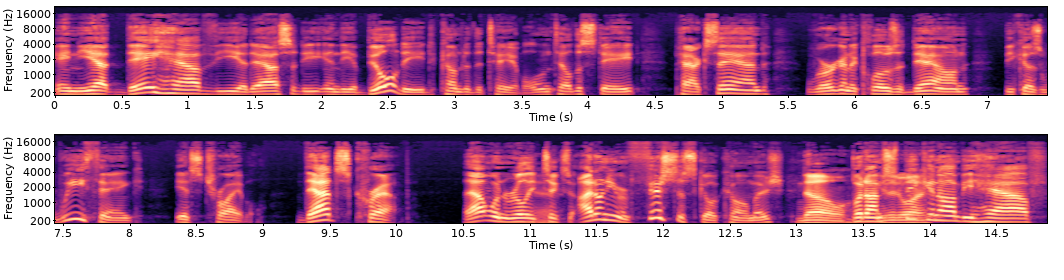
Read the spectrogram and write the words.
And yet they have the audacity and the ability to come to the table and tell the state, pack sand, we're going to close it down because we think it's tribal. That's crap. That one really Yeah. ticks. I don't even fish the Skokomish, No, but I'm neither do I. speaking on behalf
